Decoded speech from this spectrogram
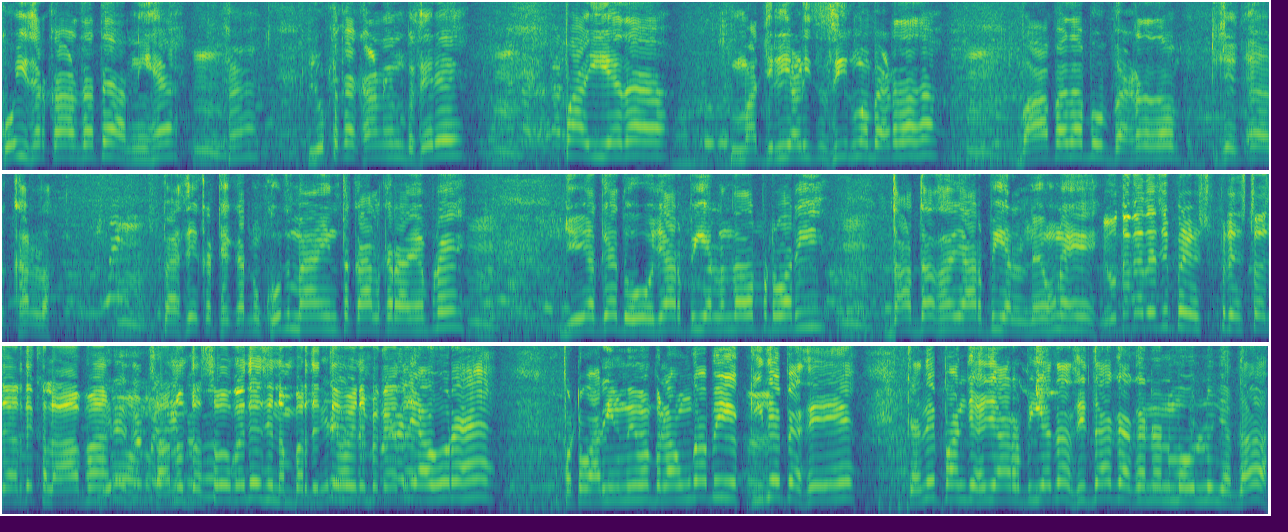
ਕੋਈ ਸਰਕਾਰ ਦਾ ਧਿਆਨ ਨਹੀਂ ਹੈ। ਹੈ। ਲੁੱਟ ਕੇ ਖਾਣੇ ਨੂੰ ਬਥੇਰੇ। ਭਾਈ ਇਹਦਾ ਮਾਜਰੀ ਵਾਲੀ ਤਹਿਸੀਲ ਮੈਂ ਬੈਠਦਾ ਸੀ ਬਾਪ ਇਹਦਾ ਬ- ਬੈਠਦਾ ਤਾ ਜ- ਅ, ਖਰੜ। ਪੈਸੇ ਇਕੱਠੇ ਕਰਨ ਨੂੰ ਖੁਦ ਮੈਂ ਇੰਤਕਾਲ ਕਰਾਏ ਆਪਣੇ। ਜੇ ਅੱਗੇ 2000 ਰੁਪਇਆ ਲੈਂਦਾ ਤਾਂ ਪਟਵਾਰੀ 10 10000 ਰੁਪਇਆ ਲੈਣੇ ਹੁਣ ਇਹ। ਉਹ ਤਾਂ ਕਹਿੰਦੇ ਸੀ ਭ੍ਰਿਸ਼- ਭ੍ਰਿਸ਼ਟਾਚਾਰ ਦੇ ਖਿਲਾਫ ਆ। ਸਾਨੂੰ ਦੱਸੋ ਕਹਿੰਦੇ ਅਸੀਂ ਨੰਬਰ ਦਿੱਤੇ ਹੋਏ ਨੇ ਬਕਾਇਦਾ। ਲਿਆਓ ਰਹੇ। ਪਟਵਾਰੀ ਨੂੰ ਵੀ ਮੈਂ ਬੁਲਾਉਂਗਾ ਵੀ ਇਹ ਕਿਹਦੇ ਪੈਸੇ ਇਹ? ਕਹਿੰਦੇ 5000 ਰੁਪਇਆ ਤਾਂ ਸਿੱਧਾ ਗਗਨ ਅਨਮੋਲ ਨੂੰ ਜਾਂਦਾ।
